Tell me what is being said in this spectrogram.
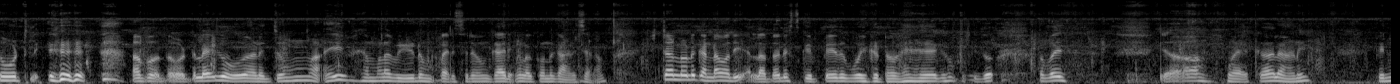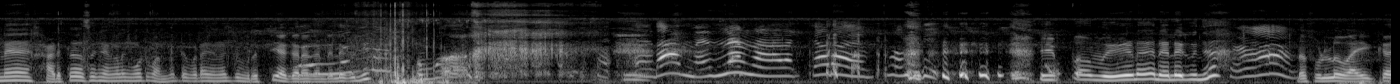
തോട്ടിൽ അപ്പോൾ തോട്ടിലേക്ക് പോവുകയാണ്. ചുമ്മാ ഈ നമ്മളെ വീടും പരിസരവും കാര്യങ്ങളൊക്കെ ഒന്ന് കാണിച്ചു തരാം. ഇഷ്ടമുള്ളവർ കണ്ടാൽ മതി. അല്ലാത്തവർ സ്കിപ്പ് ചെയ്ത് പോയി കിട്ടോ. വേഗം പോയിക്കോ. അപ്പോൾ യാ മഴക്കാലാണ്. പിന്നെ അടുത്ത ദിവസം ഞങ്ങൾ ഇങ്ങോട്ട് വന്നിട്ട് ഇവിടെ ഞങ്ങൾക്ക് വൃത്തിയാക്കാനാ കണ്ടല്ലേ കുഞ്ഞ്? ഇപ്പൊ ഇപ്പം വീണാനല്ലേ കുഞ്ഞ? ഇവിടെ ഫുള്ള് വൈക്ക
